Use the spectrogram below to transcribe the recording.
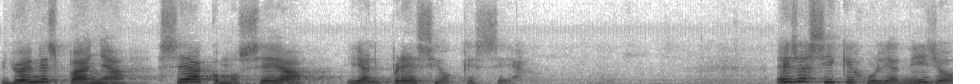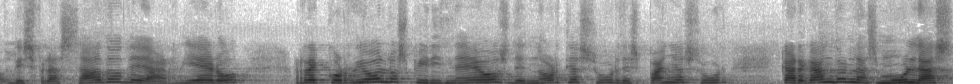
yo en España, sea como sea y al precio que sea. Es así que Julianillo, disfrazado de arriero, recorrió los Pirineos de norte a sur, de España a sur, cargando en las mulas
